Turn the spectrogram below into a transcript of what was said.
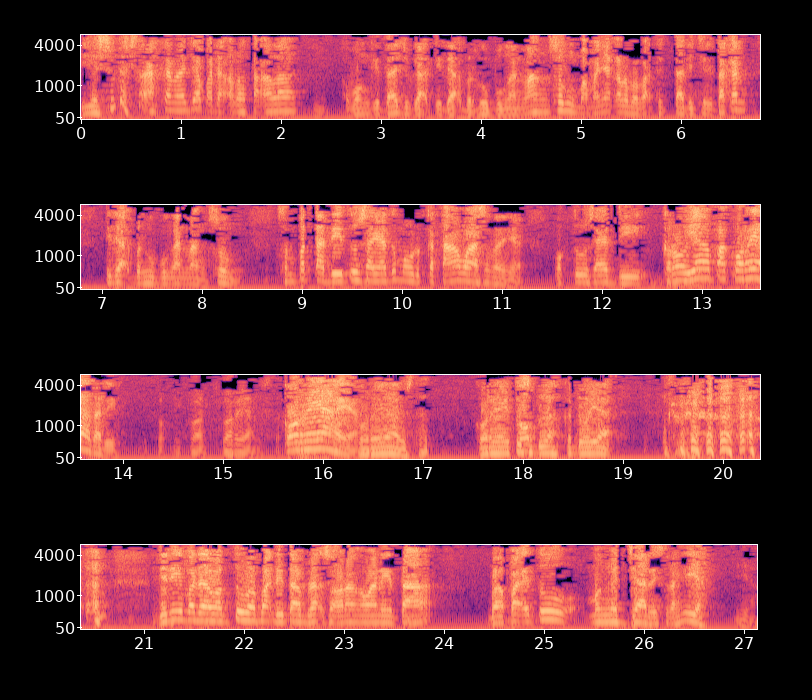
Ya sudah serahkan aja pada Allah Ta'ala Wong kita juga tidak berhubungan langsung Umpamanya kalau Bapak tadi ceritakan Tidak berhubungan langsung Sempat tadi itu saya tuh mau ketawa sebenarnya Waktu saya di Korea apa Korea tadi? Di Korea Ustaz. Korea ya? Korea Ustaz Korea itu Kok? sebelah kedoya Jadi pada waktu Bapak ditabrak seorang wanita Bapak itu mengejar istilahnya ya Iya.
